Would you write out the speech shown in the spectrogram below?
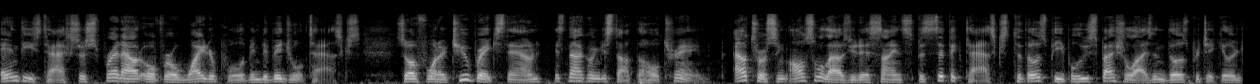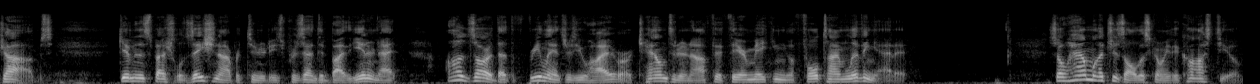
and these tasks are spread out over a wider pool of individual tasks. So if one or two breaks down, it's not going to stop the whole train. Outsourcing also allows you to assign specific tasks to those people who specialize in those particular jobs. Given the specialization opportunities presented by the internet, odds are that the freelancers you hire are talented enough if they are making a full-time living at it. So how much is all this going to cost you?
